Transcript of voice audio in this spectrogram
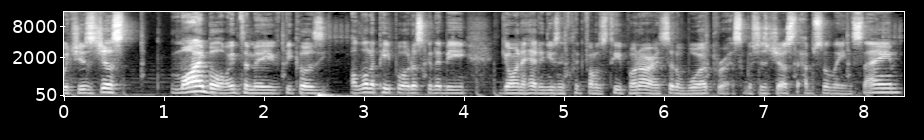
which is just mind blowing to me because a lot of people are just going to be going ahead and using ClickFunnels 2.0 instead of WordPress, which is just absolutely insane.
